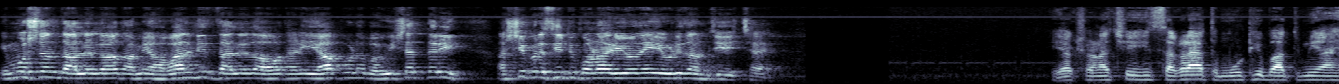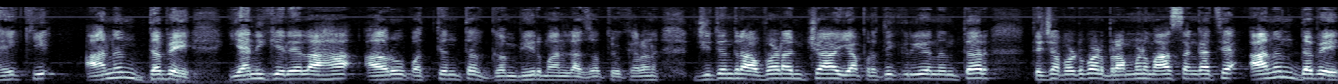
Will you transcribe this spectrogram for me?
इमोशनल झालेलो आहोत आम्ही हवालदित झालेलो आहोत आणि यापुढे भविष्यात तरी अशी परिस्थिती कोणावर येऊ नये एवढीच आमची इच्छा आहे. या क्षणाची ही सगळ्यात मोठी बातमी आहे की आनंद दबे यांनी केलेला हा आरोप अत्यंत गंभीर मानला जातोय. कारण जितेंद्र आव्हाडांच्या या प्रतिक्रियेनंतर त्याच्या पाठोपाठ ब्राह्मण महासंघाचे आनंद दबे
